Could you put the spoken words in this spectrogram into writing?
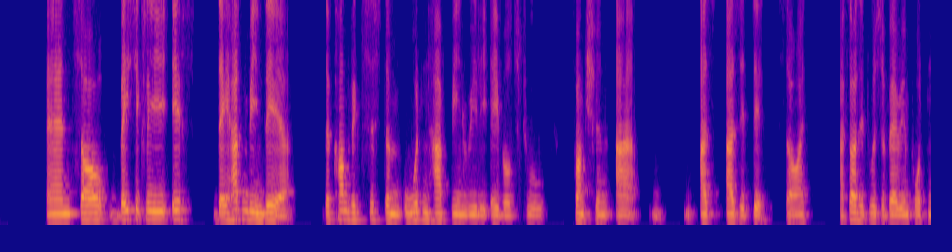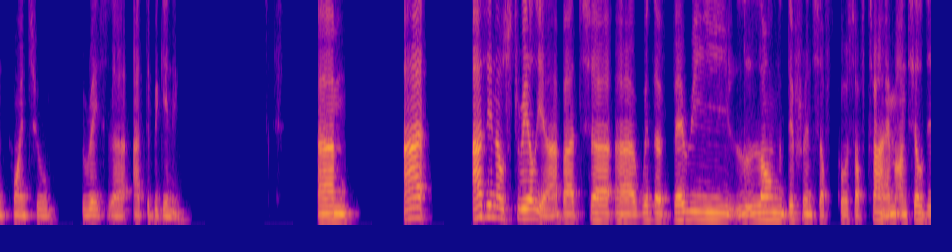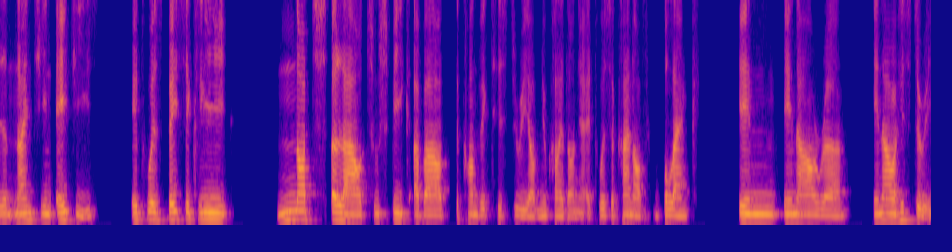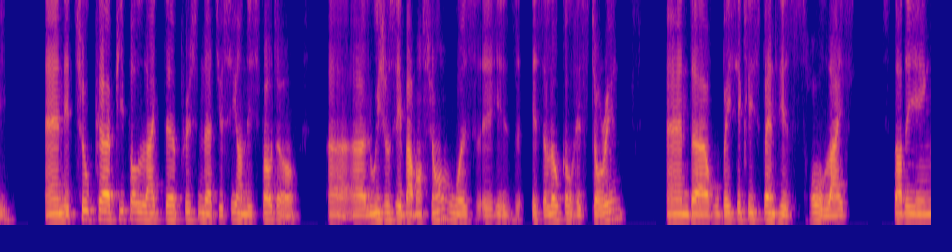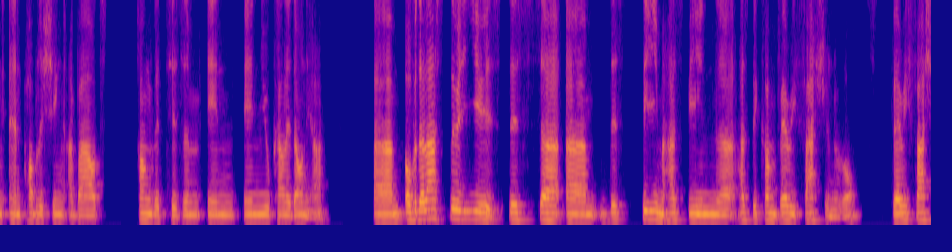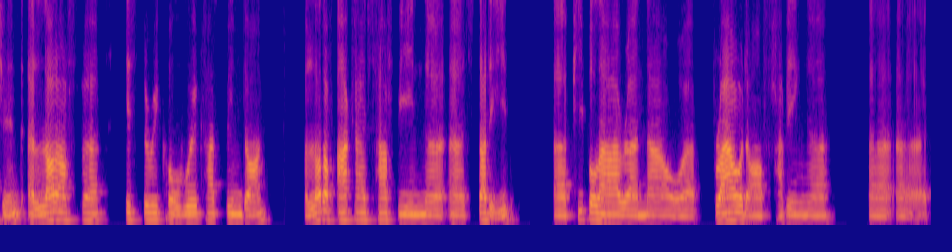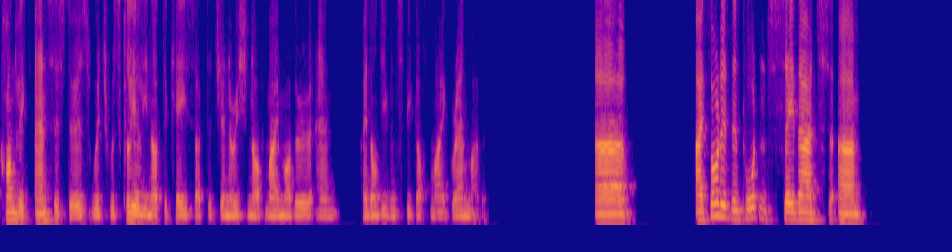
And so basically, if they hadn't been there, the convict system wouldn't have been really able to function uh, as, as it did. So I, I thought it was a very important point to, raise uh, at the beginning. Um, uh, as in Australia, but uh, uh, with a very long difference, of course, of time until the 1980s, it was basically not allowed to speak about the convict history of New Caledonia. It was a kind of blank in in our uh, in our history, and it took uh, people like the person that you see on this photo, uh, uh Louis-José Barbançon, who was uh, his is a local historian, and uh, who basically spent his whole life studying and publishing about convictism in in New Caledonia um, over the last 30 years, this uh, um, this theme has been uh, has become very fashionable, very fashioned. A lot of uh, historical work has been done. A lot of archives have been uh, uh, studied. Uh, people are now proud of having convict ancestors, which was clearly not the case at the generation of my mother, and I don't even speak of my grandmother. Uh, I thought it important to say that um,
